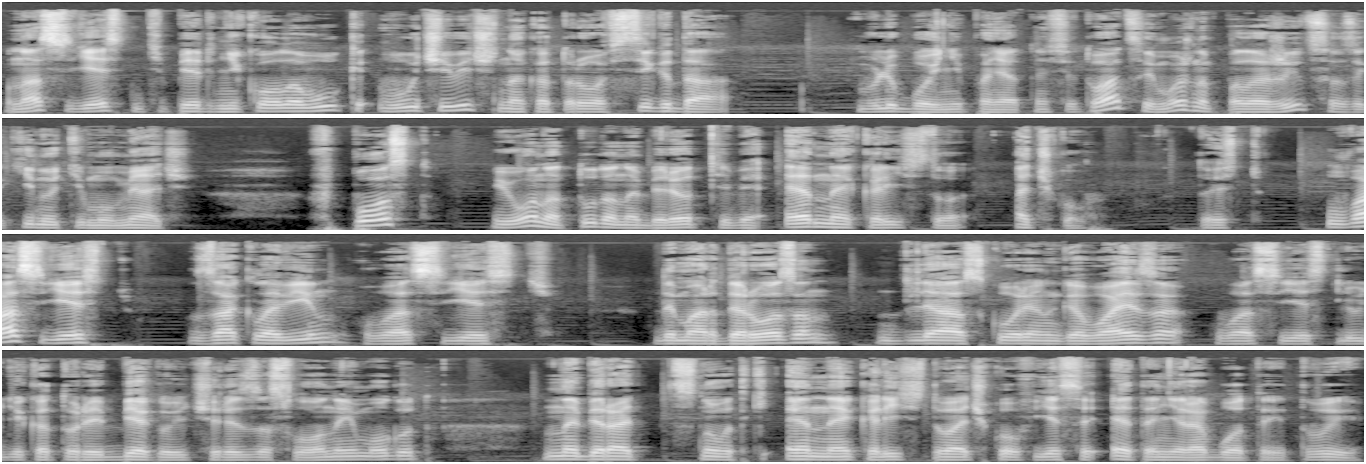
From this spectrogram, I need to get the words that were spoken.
У нас есть теперь Никола Вук... Вучевич, на которого всегда в любой непонятной ситуации можно положиться, закинуть ему мяч в пост, и он оттуда наберет тебе энное количество очков. То есть у вас есть Зак Лавин, у вас есть Демар де Розан для скоринга Вайза, у вас есть люди, которые бегают через заслоны и могут набирать снова-таки энное количество очков. Если это не работает, вы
